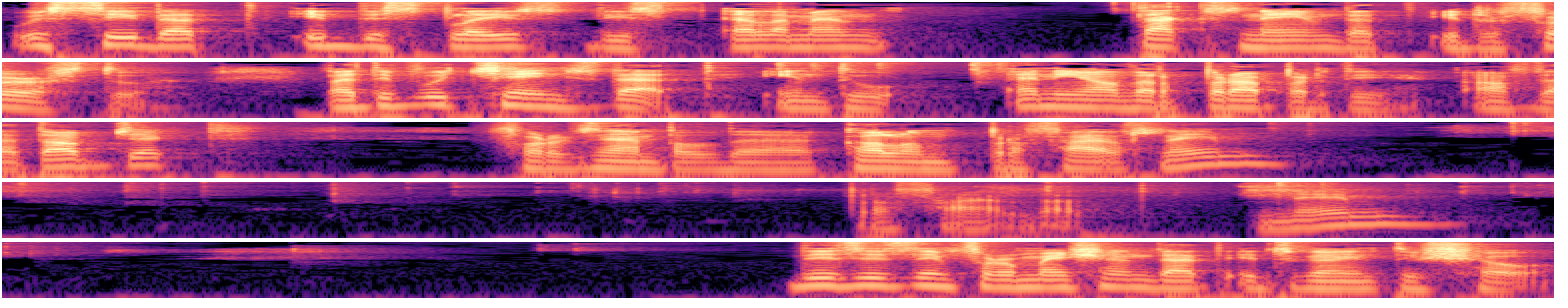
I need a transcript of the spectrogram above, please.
we see that it displays this element tag's name that it refers to. But if we change that into any other property of that object, for example the column profiles name, profile.name, this is information that it's going to show.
